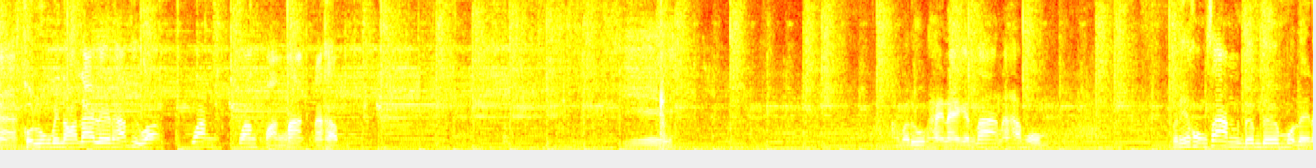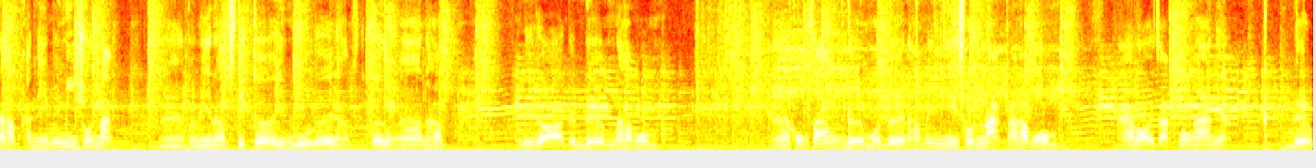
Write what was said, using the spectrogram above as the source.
่าคนลงไปนอนได้เลยนะครับ ถือว่ากว้างกว้างขวางมากนะครับ โอเคเอามาดูภายในกันบ้างนะครับผม ตัวนี้โครงสร้างเดิมๆหมดเลยนะครับคันนี้ไม่มีชนหนักตัวนี้นะครับสติกเกอร์ยังอยู่เลยนะครับสติกเกอร์โรงงานนะครับตัวนี้ก็เดิมๆนะครับผมโครงสร้างเดิมหมดเลยนะครับ ไม่มีชนหนักนะครับ ผมอรอยจากโรงงานเนี่ยเดิม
